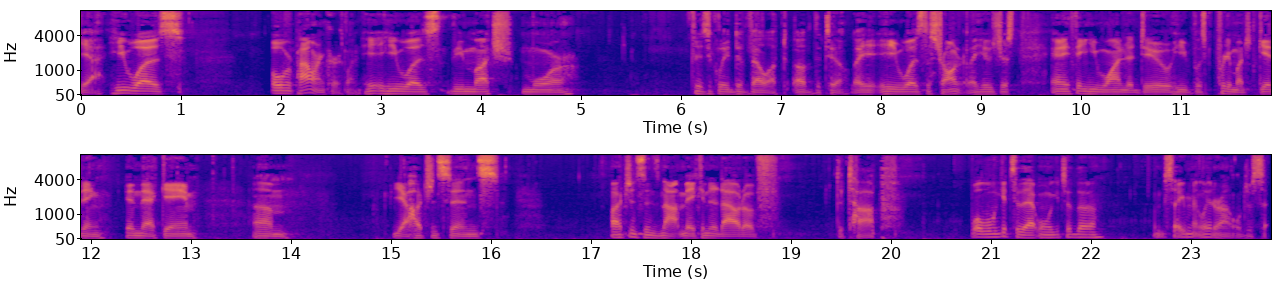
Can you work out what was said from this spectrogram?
Yeah, he was overpowering Kirkland. He, he was the much more physically developed of the two. Like he was the stronger. Like he was just anything he wanted to do, he was pretty much getting in that game. Um, yeah, Hutchinson's Hutchinson's not making it out of the top. Well, we'll get to that when we get to the segment later on. We'll just say.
